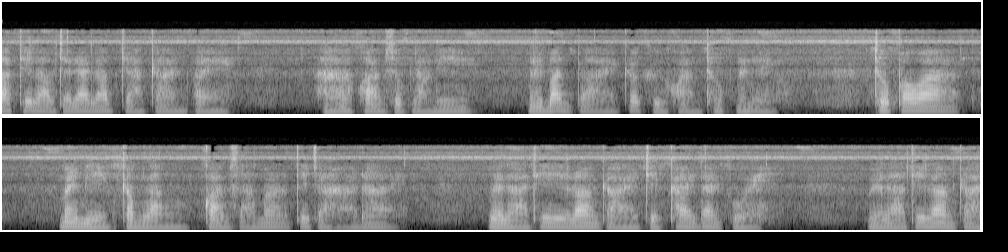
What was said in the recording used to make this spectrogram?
ลัพธ์ที่เราจะได้รับจากการไปหาความสุขเหล่านี้ ในบ้านปลายก็คือความทุกข์นั่นเอง ทุกข์เพราะว่าไม่มีกำลังความสามารถที่จะหาได้ เวลาที่ร่างกายเจ็บไข้ได้ป่วย เวลาที่ร่างกาย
